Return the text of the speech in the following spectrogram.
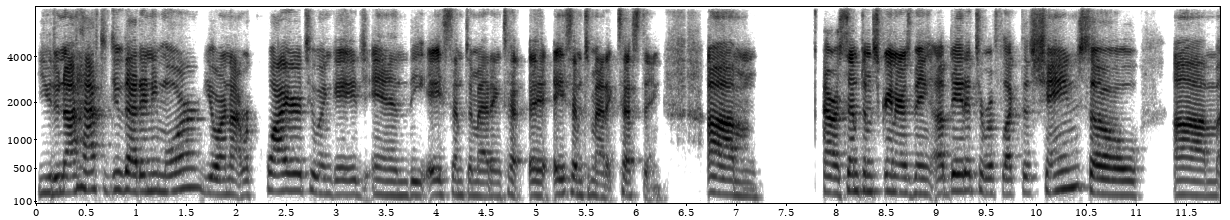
You do not have to do that anymore. You are not required to engage in the asymptomatic te- asymptomatic testing. Um, our symptom screener is being updated to reflect this change. So um,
